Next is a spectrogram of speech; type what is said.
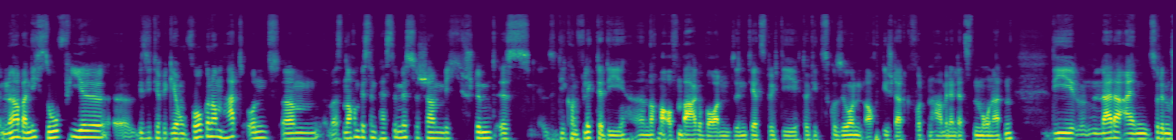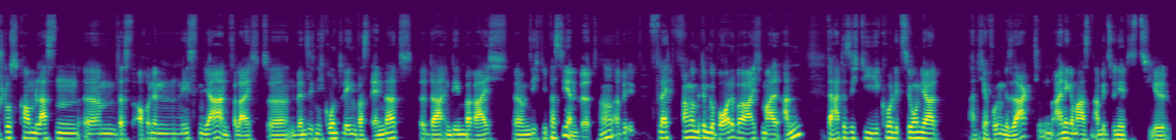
ne, aber nicht so viel, äh, wie sich die Regierung vorgenommen hat. Und ähm, was noch ein bisschen pessimistischer mich stimmt, ist die Konflikte, die äh, nochmal offenbar geworden sind jetzt durch die durch die Diskussionen, auch die stattgefunden haben in den letzten Monaten, die leider einen zu dem Schluss kommen lassen, ähm, dass auch in den nächsten Jahren vielleicht, äh, wenn sich nicht grundlegend was ändert, äh, da in dem Bereich äh, nicht viel passieren wird. Ne? Aber vielleicht fangen wir mit dem Gebäudebereich mal an. Da hatte sich die Koalition ja hatte ich ja vorhin gesagt, ein einigermaßen ambitioniertes Ziel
